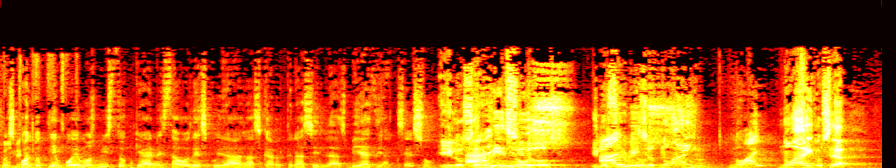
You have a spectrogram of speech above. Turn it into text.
pues cuánto tiempo hemos visto que han estado descuidadas las carreteras y las vías de acceso. Y los Años, servicios, y los años. servicios, no hay. No hay. No hay, o sea,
